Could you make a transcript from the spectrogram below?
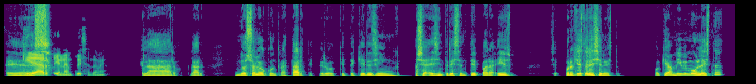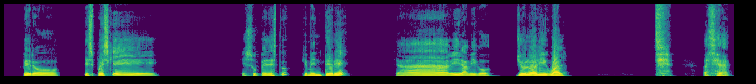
quedarte en la empresa también. Claro, claro. No solo contratarte, pero que te quedes sin, o sea, es interesante para ellos. ¿Por qué estoy diciendo esto? Porque a mí me molesta, pero después que, que supe de esto, que me enteré, ah, mira amigo, yo lo haría igual. o sea,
